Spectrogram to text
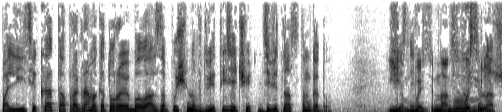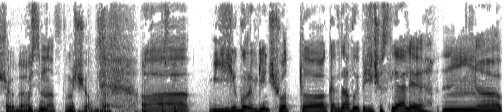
политика, та программа, которая была запущена в 2019 году. Если... В 18 в 18 еще, да. В 18 еще. Да. А, Егор Евгеньевич, вот э, когда вы перечисляли э,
